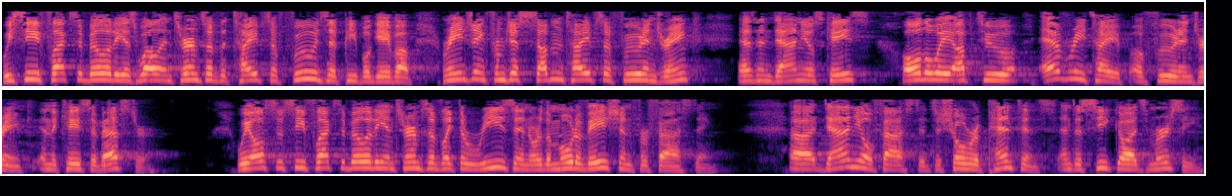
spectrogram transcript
We see flexibility as well in terms of the types of foods that people gave up, ranging from just some types of food and drink, as in Daniel's case, all the way up to every type of food and drink in the case of Esther. We also see flexibility in terms of like the reason or the motivation for fasting. Uh, Daniel fasted to show repentance and to seek God's mercy.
